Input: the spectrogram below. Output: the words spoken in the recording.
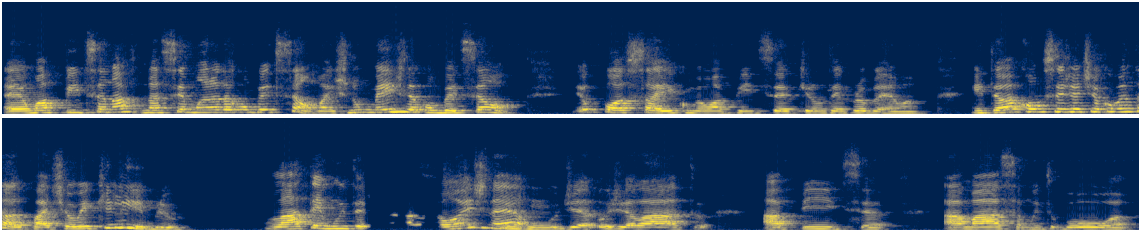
é, uma pizza na, na semana da competição, mas no mês da competição eu posso sair e comer uma pizza que não tem problema. Então é como você já tinha comentado, Paty, é o equilíbrio. Lá tem muitas ações, né? Uhum. O, o gelato, a pizza, a massa muito boa.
